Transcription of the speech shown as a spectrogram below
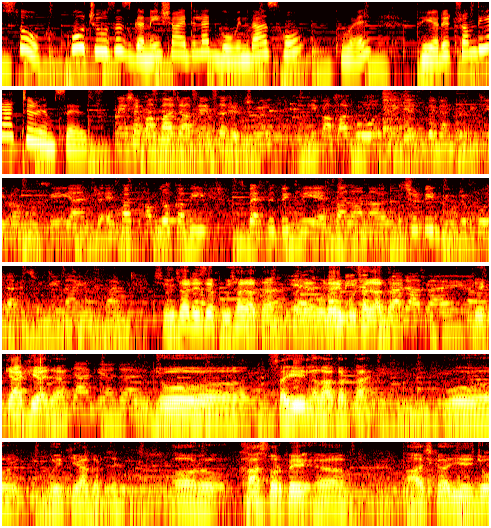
So, who chooses Ganesh idol at Govinda's home? Well, hear it from the actor himself. हमेशा पापा जाते हैं it's a रिचुअल कि पापा goes he gets the Ganpati ji का मूर्ति एंड ऐसा हम लोग कभी स्पेसिफिकली ऐसा लाना it should be beautiful and it should be nice and Sunita ji से पूछा जाता है पहले उन्हें ही पूछा जाता है है कि क्या किया जाए क्या किया जाए? जो सही लगा करता है वो वही किया करते हैं। और ख़ास तौर पे आज का ये जो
